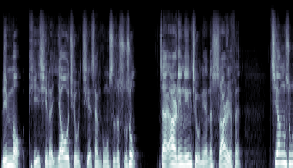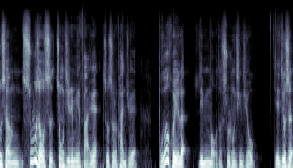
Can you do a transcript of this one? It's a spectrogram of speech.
林某提起了要求解散公司的诉讼。在二零零九年的十二月份，江苏省苏州市中级人民法院作出了判决，驳回了林某的诉讼请求，也就是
